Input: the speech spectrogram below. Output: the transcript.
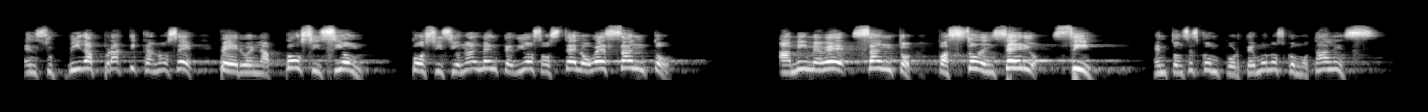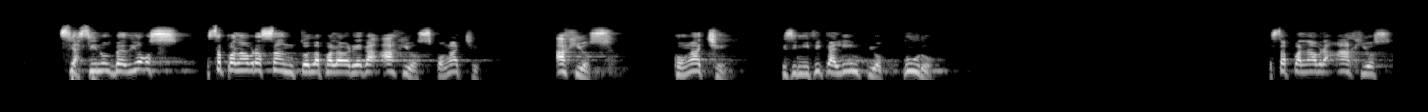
En su vida práctica no sé. Pero en la posición, posicionalmente Dios a usted lo ve santo. A mí me ve santo, pastor, ¿en serio? Sí. Entonces comportémonos como tales. Si así nos ve Dios. Esta palabra santo es la palabra griega agios, con H. Agios, con H. Y significa limpio, puro. Esta palabra agios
